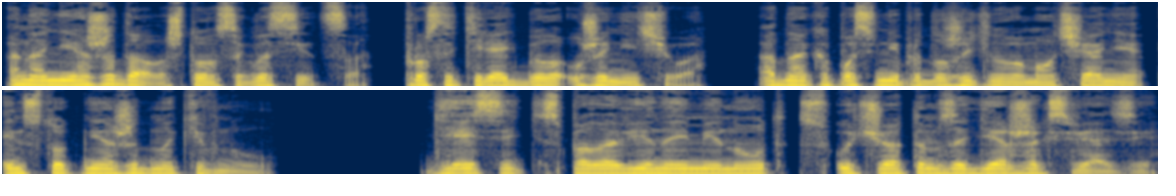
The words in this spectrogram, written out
Она не ожидала, что он согласится. Просто терять было уже нечего. Однако после непродолжительного молчания Эйнсток неожиданно кивнул. «Десять с половиной минут с учетом задержек связи.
